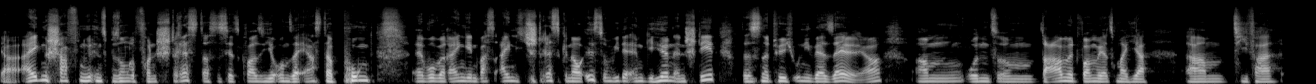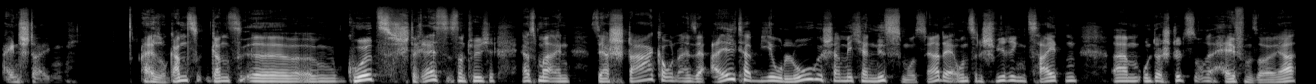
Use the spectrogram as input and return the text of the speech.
ja, Eigenschaften, insbesondere von Stress, das ist jetzt quasi hier unser erster Punkt, äh, wo wir reingehen, was eigentlich Stress genau ist und wie der im Gehirn entsteht. Das ist natürlich universell, ja. Ähm, und ähm, damit wollen wir jetzt mal hier ähm, tiefer einsteigen. Also ganz, ganz äh, kurz, Stress ist natürlich erstmal ein sehr starker und ein sehr alter biologischer Mechanismus, ja, der uns in schwierigen Zeiten ähm, unterstützen und helfen soll. Ja.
